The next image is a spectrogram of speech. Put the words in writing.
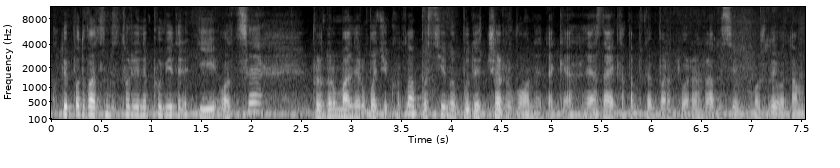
куди подаватися температурне повітря. І оце при нормальній роботі котла постійно буде червоне таке. Я знаю, яка там температура градусів, можливо, там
